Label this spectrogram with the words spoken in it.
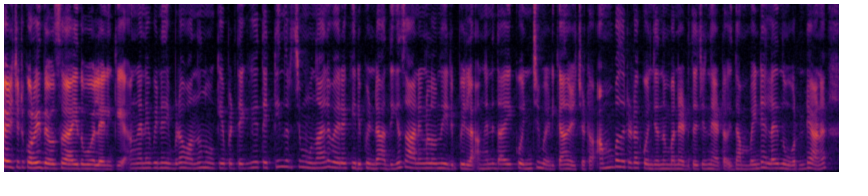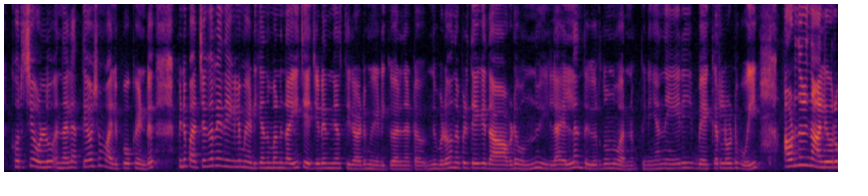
കഴിച്ചിട്ട് കുറേ ദിവസമായി ഇതുപോലെ എനിക്ക്. അങ്ങനെ പിന്നെ ഇവിടെ വന്ന് നോക്കിയപ്പോഴത്തേക്ക് തെറ്റി നിറച്ച് മൂന്നാൽ പേരൊക്കെ ഇരിപ്പുണ്ട്. അധികം സാധനങ്ങളൊന്നും ഇരിപ്പില്ല. അങ്ങനെ ഇതായി കൊഞ്ച് മേടിക്കാമെന്ന് വെച്ചിട്ടോ അമ്പത് രൂപയുടെ കൊഞ്ചെന്നും പറഞ്ഞ് എടുത്ത് വെച്ചിരുന്ന കേട്ടോ. ഇത് അമ്പതിന്റെ അല്ല ഇത് നൂറിന്റെ ആണ് കുറച്ചേ ഉള്ളൂ. എന്നാലും അത്യാവശ്യം വലിപ്പമൊക്കെ ഉണ്ട്. പിന്നെ പച്ചക്കറി എന്തെങ്കിലും മേടിക്കാന്ന് പറഞ്ഞാൽ ഈ ചേച്ചിയുടെ ഞാൻ സ്ഥിരമായിട്ട് മേടിക്കുമായിരുന്നു കേട്ടോ. ഇന്ന് ഇവിടെ വന്നപ്പോഴത്തേക്ക് ഇതാ അവിടെ ഒന്നുമില്ല എല്ലാം തീർന്നു എന്ന് പറഞ്ഞു. പിന്നെ ഞാൻ നേരെ ബേക്കറിലോട്ട് പോയി. അവിടുന്ന് ഒരു നാലൂറ്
